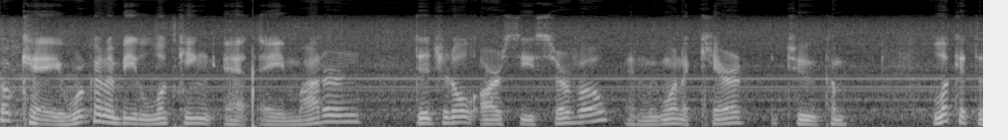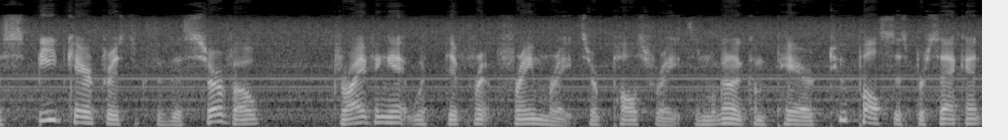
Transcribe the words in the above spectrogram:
Okay, we're going to be looking at a modern digital RC servo and we want to, to look at the speed characteristics of this servo driving it with different frame rates or pulse rates and we're going to compare 2 pulses per second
